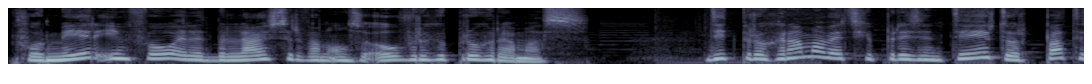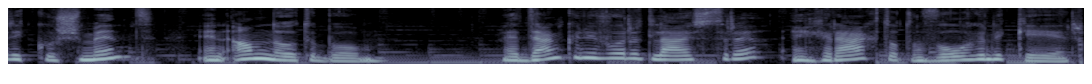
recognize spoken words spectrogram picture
voor meer info en het beluisteren van onze overige programma's. Dit programma werd gepresenteerd door Patrick Couchement en Anne Notenboom. Wij danken u voor het luisteren en graag tot een volgende keer.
